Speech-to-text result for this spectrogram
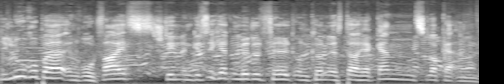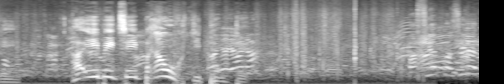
Die Luruper in Rot-Weiß stehen im gesicherten Mittelfeld und können es daher ganz locker angehen. HEBC braucht die Punkte. Passiert, passiert!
